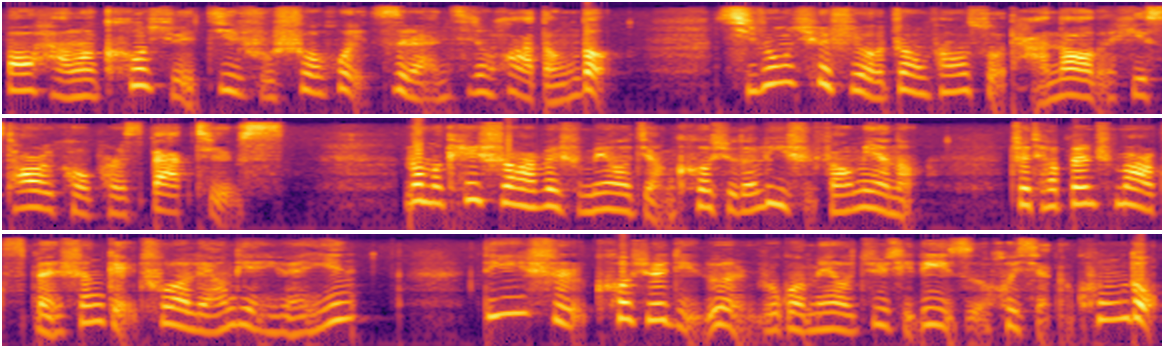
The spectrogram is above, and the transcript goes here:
包含了科学、技术、社会、自然进化等等，其中确实有正方所谈到的 historical perspectives。那么 K 十二为什么要讲科学的历史方面呢？这条 benchmarks 本身给出了两点原因：第一是科学理论如果没有具体例子会显得空洞，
